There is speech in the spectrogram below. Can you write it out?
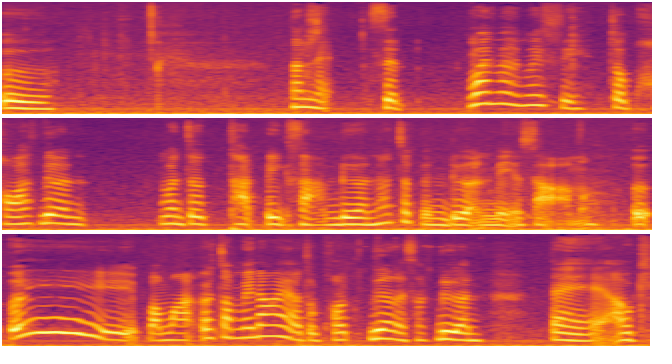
เออ นั่นแหละ เสร็จ ไม่ไม่ไม่สิ จบคอร์สเดือน มันจะถัดไปอีกสามเดือน น่าจะเป็นเดือนเมษามั้ง เออ เอ้ย ประมาณ เออจำไม่ได้อะจบคอร์สเดือนอะไรสักเดือน แต่โอเค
